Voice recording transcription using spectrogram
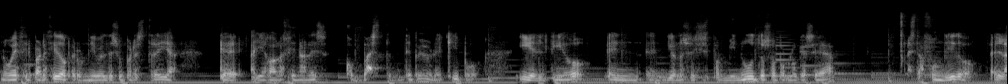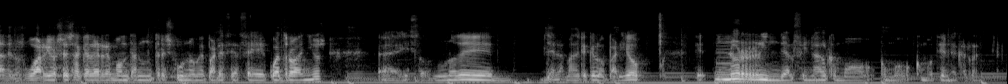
no voy a decir parecido, pero un nivel de superestrella que ha llegado a las finales con bastante peor equipo. Y el tío, en, en- yo no sé si es por minutos o por lo que sea, está fundido. En la de los Warriors, esa que le remontan un 3-1, me parece, hace cuatro años, eh, hizo un uno de, de la madre que lo parió. Eh, No rinde al final como, como, como tiene que rendir.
